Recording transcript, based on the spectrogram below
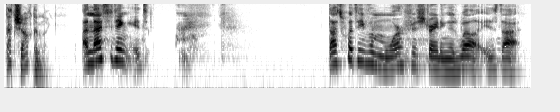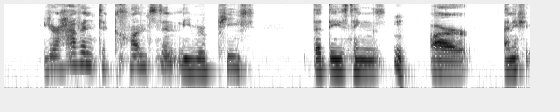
that's shocking. Like And that's the thing, it's. That's what's even more frustrating as well is that you're having to constantly repeat that these things Mm. are an issue.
